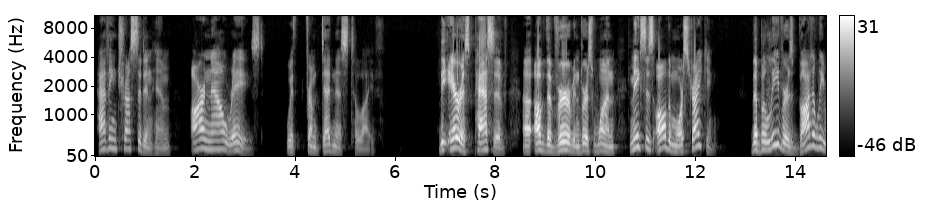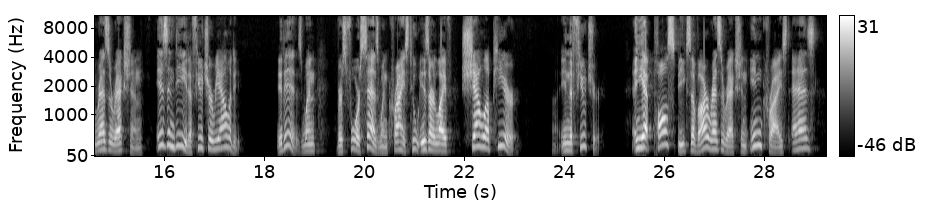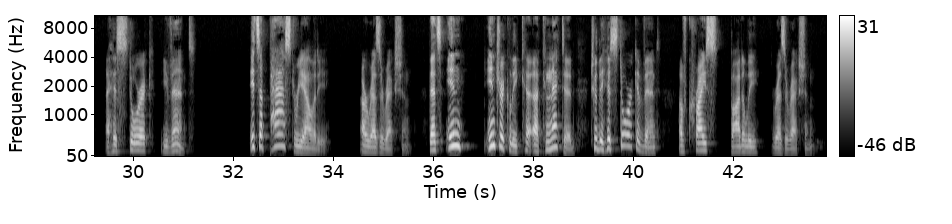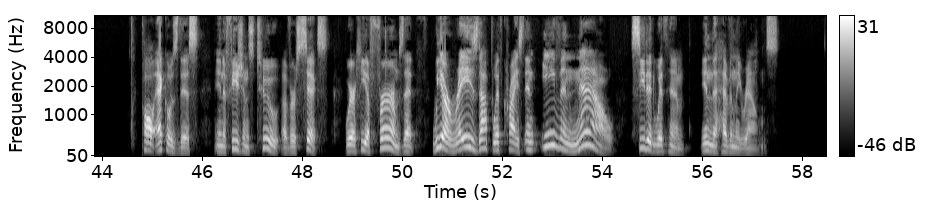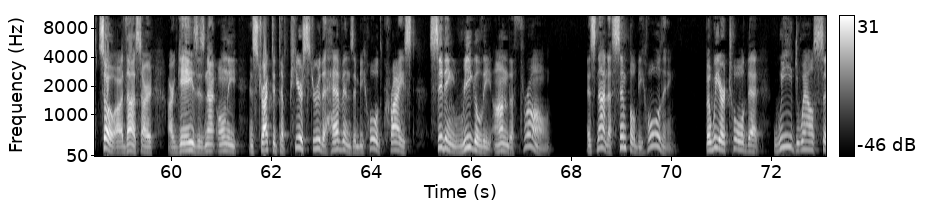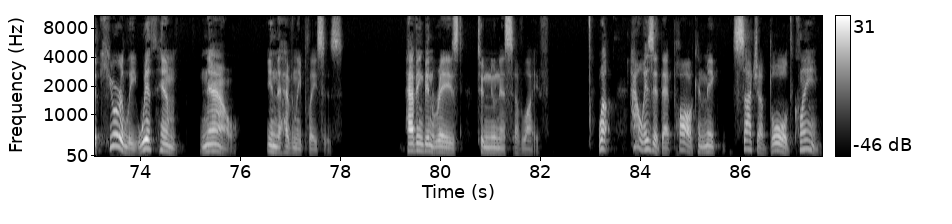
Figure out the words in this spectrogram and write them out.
having trusted in him, are now raised with, from deadness to life. The aorist passive uh, of the verb in verse 1 makes this all the more striking. The believer's bodily resurrection is indeed a future reality. It is when, verse 4 says, when Christ, who is our life, shall appear uh, in the future. And yet, Paul speaks of our resurrection in Christ as a historic event. It's a past reality, our resurrection, that's in, intricately co- uh, connected to the historic event of Christ's bodily resurrection. Paul echoes this in Ephesians 2, uh, verse 6, where he affirms that we are raised up with Christ and even now seated with him in the heavenly realms. So, uh, thus, our, our gaze is not only instructed to pierce through the heavens and behold Christ sitting regally on the throne. It's not a simple beholding, but we are told that we dwell securely with him now in the heavenly places, having been raised to newness of life. Well, How is it that Paul can make such a bold claim?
